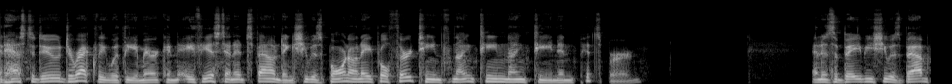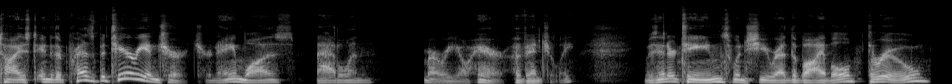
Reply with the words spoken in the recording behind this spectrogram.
It has to do directly with the American Atheist and its founding. She was born on April 13, 1919, in Pittsburgh. And as a baby, she was baptized into the Presbyterian Church. Her name was Madalyn Murray O'Hair, eventually. It was in her teens when she read the Bible through,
